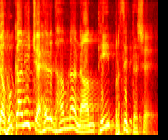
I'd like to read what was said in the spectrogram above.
ટહુકાની ચહેરધામના નામથી પ્રસિદ્ધ છે.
